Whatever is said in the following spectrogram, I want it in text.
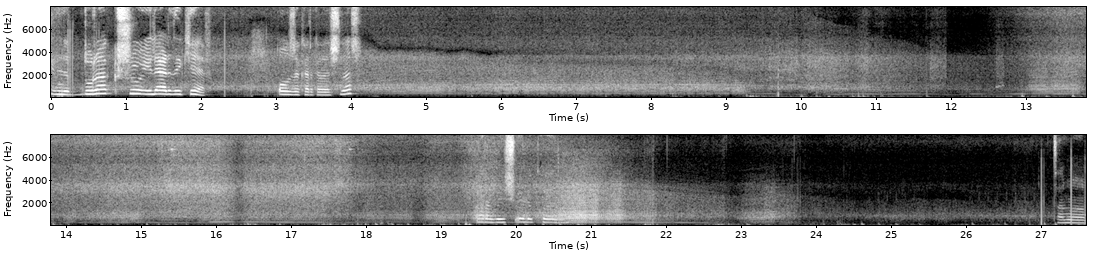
Şimdi durak şu ilerideki ev olacak arkadaşlar. Arabayı şöyle koyalım. Tamam.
